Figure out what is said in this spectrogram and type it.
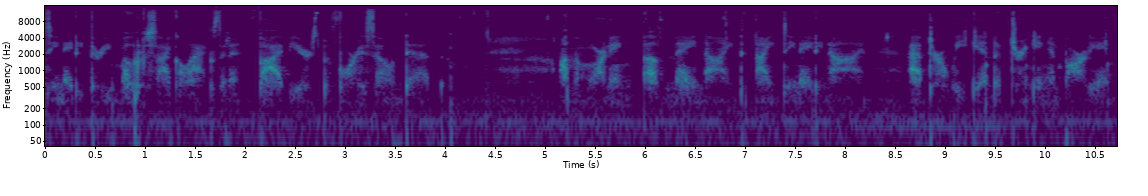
1983 motorcycle accident five years before his own death. On the morning of May 9, 1989, after a weekend of drinking and partying,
